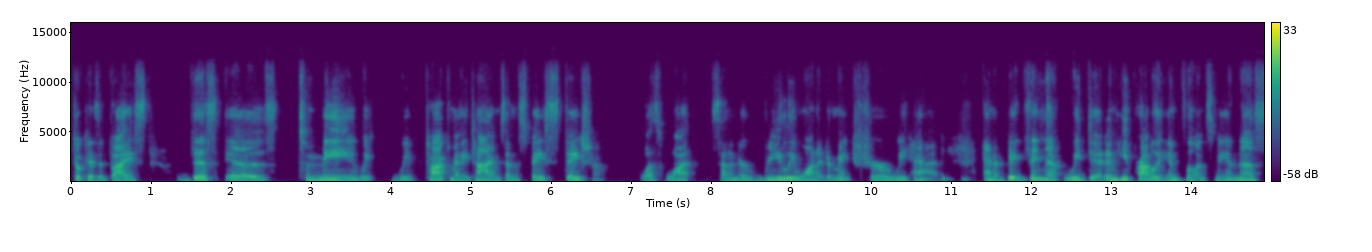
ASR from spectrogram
took his advice. This is to me, we we've talked many times, and the space station was what Senator really wanted to make sure we had. And a big thing that we did, and he probably influenced me in this,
